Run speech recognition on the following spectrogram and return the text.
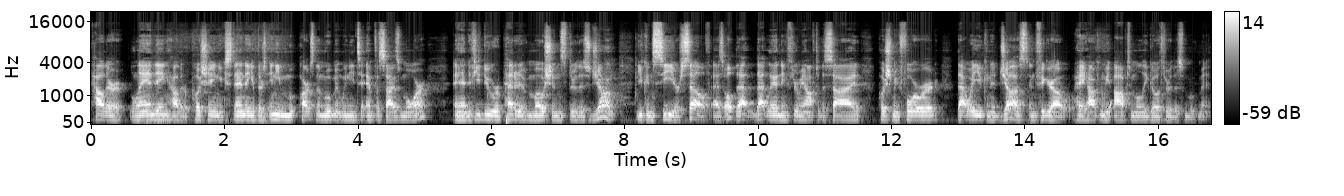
how they're landing, how they're pushing, extending. If there's any parts of the movement we need to emphasize more. And if you do repetitive motions through this jump, you can see yourself as, oh, that, that landing threw me off to the side, pushed me forward. That way you can adjust and figure out, hey, how can we optimally go through this movement?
